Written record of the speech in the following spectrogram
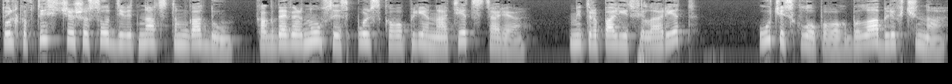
Только в 1619 году, когда вернулся из польского плена отец царя, митрополит Филарет, участь Хлоповых была облегчена.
